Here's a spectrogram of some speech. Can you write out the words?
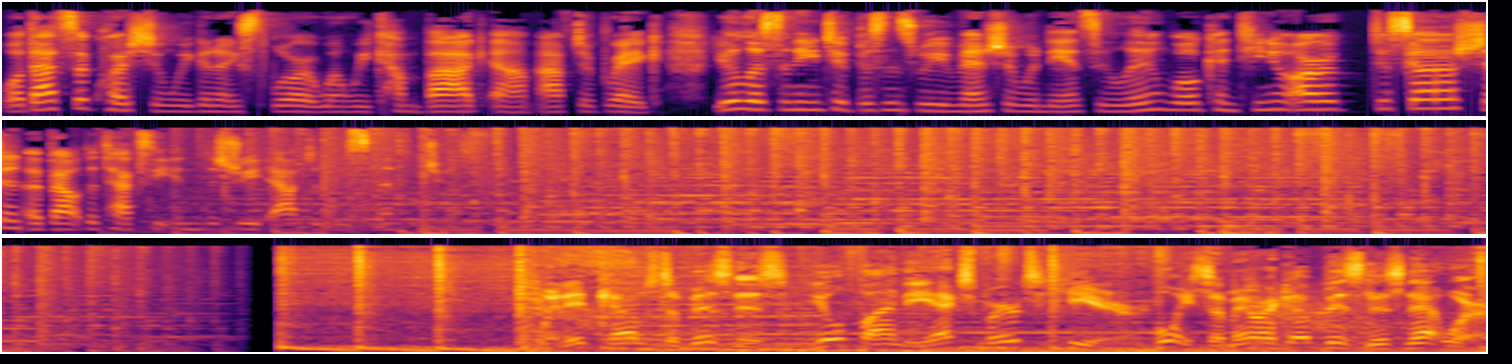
Well, that's the question we're going to explore when we come back um, after break. You're listening to Business Reinvention with Nancy Lin. We'll continue our discussion about the taxi industry after these messages. When it comes to business, you'll find the experts here. Voice America Business Network.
